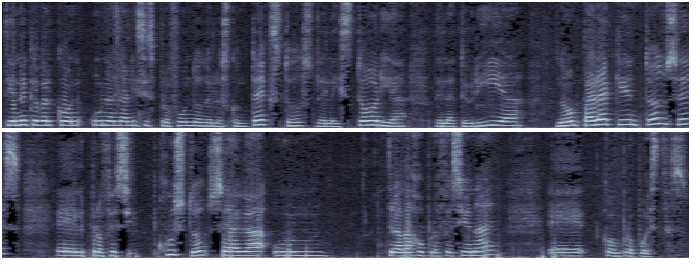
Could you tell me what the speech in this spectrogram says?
tiene que ver con un análisis profundo de los contextos, de la historia, de la teoría, ¿no? Para que entonces el justo se haga un trabajo profesional eh, con propuestas.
